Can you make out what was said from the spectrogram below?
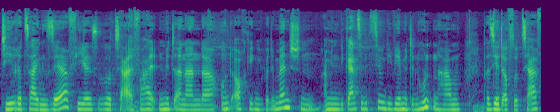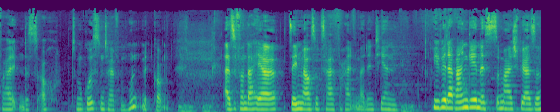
Tiere zeigen sehr viel Sozialverhalten miteinander und auch gegenüber den Menschen. I mean, die ganze Beziehung, die wir mit den Hunden haben, basiert auf Sozialverhalten, das auch zum größten Teil vom Hund mitkommt. Also von daher sehen wir auch Sozialverhalten bei den Tieren. Wie wir da rangehen, ist zum Beispiel, also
